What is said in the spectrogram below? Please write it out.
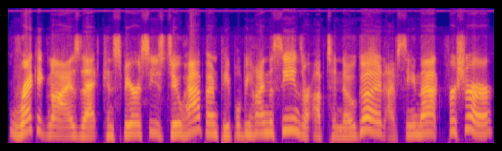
recognize that conspiracies do happen, people behind the scenes are up to no good. I've seen that for sure.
